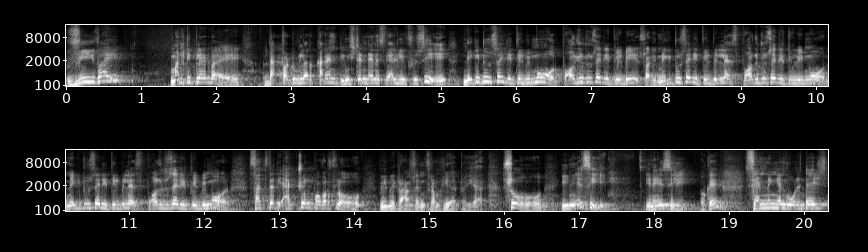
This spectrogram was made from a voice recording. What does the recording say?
vy multiplied by that particular current instantaneous value. If you see negative side it will be more. Positive side it will be sorry negative side it will be less. Positive side it will be more. Negative side it will be less. Positive side it will be more. Such that the actual power flow will be transferring from here to here. So in AC in AC okay sending end voltage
